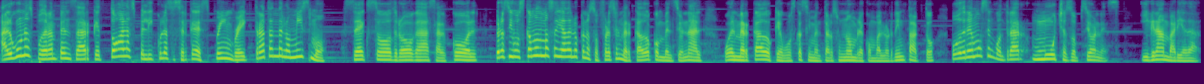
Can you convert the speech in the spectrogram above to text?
Algunos podrán pensar que todas las películas acerca de Spring Break tratan de lo mismo, sexo, drogas, alcohol, pero si buscamos más allá de lo que nos ofrece el mercado convencional o el mercado que busca cimentar su nombre con valor de impacto, podremos encontrar muchas opciones y gran variedad.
